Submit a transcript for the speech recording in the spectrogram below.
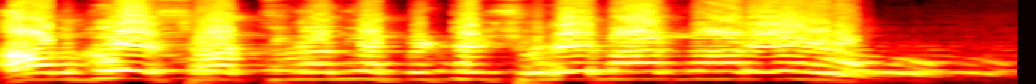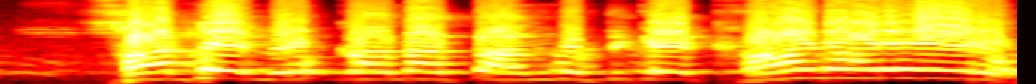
ਆਪਦੇ ਸਾਥੀਆਂ ਦੀਆਂ ਪਿੱਠੇ ਛੁਰੇ ਮਾਰਨ ਵਾਲੇ ਹੋ, ਸਾਡੇ ਲੋਕਾਂ ਦਾ ਧਨ ਲੁੱਟ ਕੇ ਖਾਣ ਵਾਲੇ ਹੋ,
